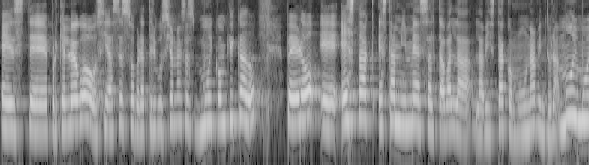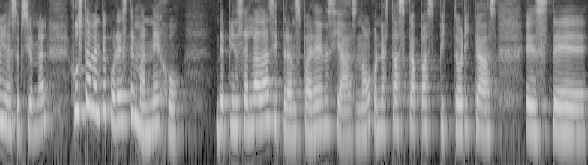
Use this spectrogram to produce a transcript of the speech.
Este, porque luego si haces sobre atribuciones es muy complicado, pero eh, esta, esta a mí me saltaba la, la vista como una pintura muy, muy excepcional, justamente por este manejo de pinceladas y transparencias, ¿no? Con estas capas pictóricas, este,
